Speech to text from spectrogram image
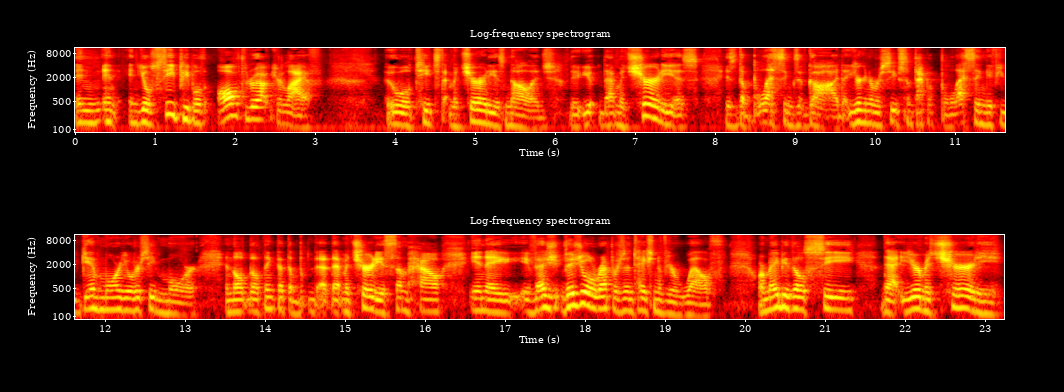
And and and you'll see people all throughout your life who will teach that maturity is knowledge. That maturity is is the blessings of God. That you're going to receive some type of blessing. If you give more, you'll receive more. And they'll they'll think that the that, that maturity is somehow in a, a visual representation of your wealth, or maybe they'll see that your maturity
